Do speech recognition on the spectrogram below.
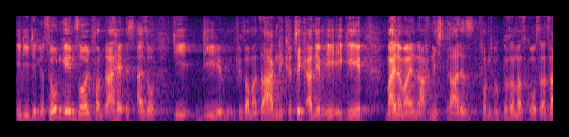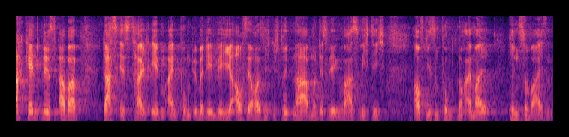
in die Degression gehen sollen. Von daher ist also die, die, wie soll man sagen, die Kritik an dem EEG meiner Meinung nach nicht gerade von besonders großer Sachkenntnis. Aber das ist halt eben ein Punkt, über den wir hier auch sehr häufig gestritten haben. Deswegen war es wichtig, auf diesen Punkt noch einmal hinzuweisen.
